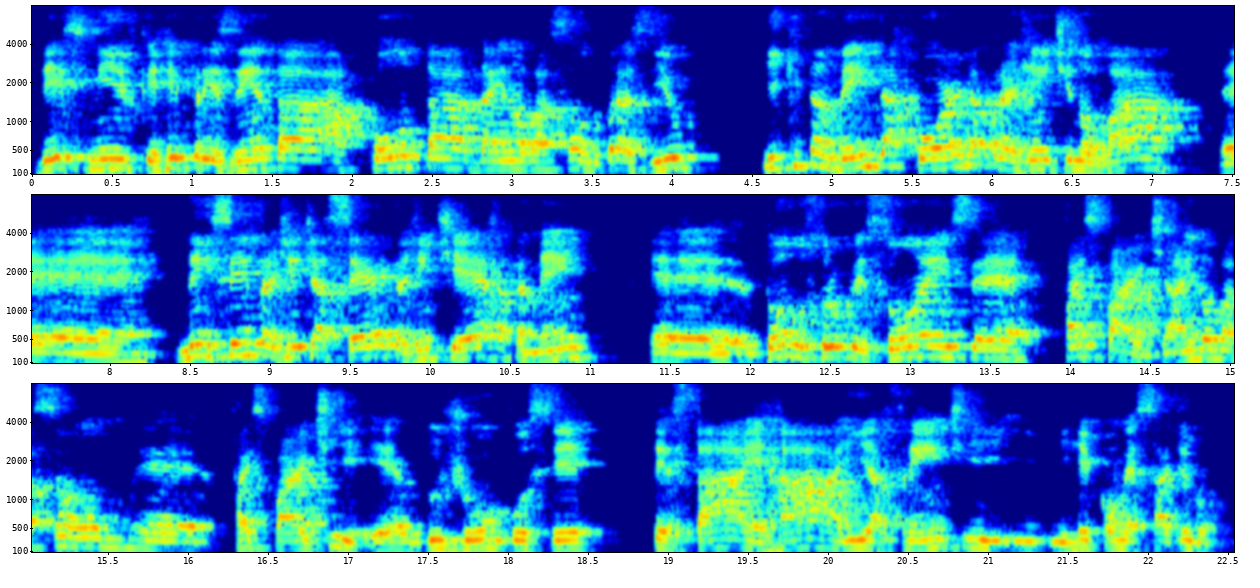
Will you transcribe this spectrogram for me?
desse nível, que representa a ponta da inovação do Brasil e que também dá corda para a gente inovar. É, nem sempre a gente acerta, a gente erra também, é, toma os tropeções, é, faz parte. A inovação é, faz parte é, do jogo você testar, errar, ir à frente e, e recomeçar de novo.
